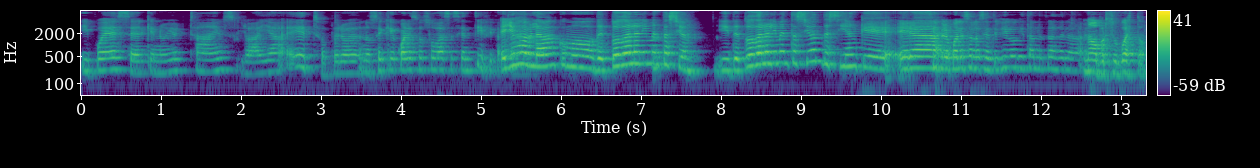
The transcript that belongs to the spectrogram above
Y puede ser que New York Times lo haya hecho, pero no sé qué, cuáles son sus bases científicas. Ellos hablaban como de toda la alimentación y de toda la alimentación decían que era... Sí, pero ¿cuáles son los científicos que están detrás de la...? No, por supuesto.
